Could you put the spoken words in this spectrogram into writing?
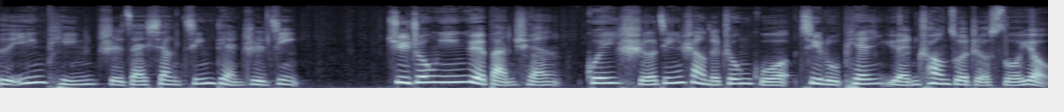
此音频旨在向经典致敬。剧中音乐版权归《舌尖上的中国》纪录片原创作者所有，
